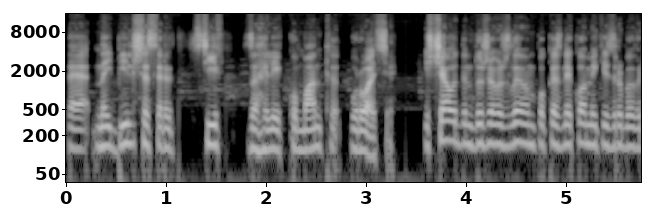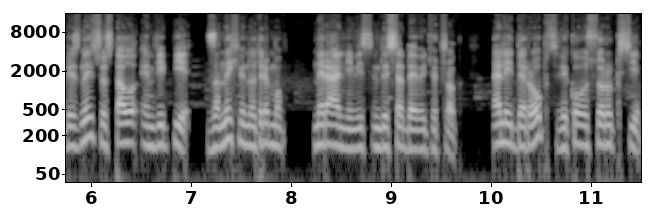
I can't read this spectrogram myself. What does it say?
Це найбільше серед всіх взагалі команд у році. І ще одним дуже важливим показником, який зробив різницю, стало MVP. За них він отримав нереальні 89 очок. Далі йде Робс, в якого 47.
